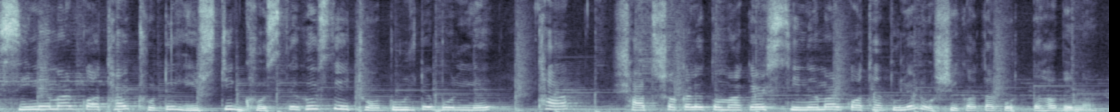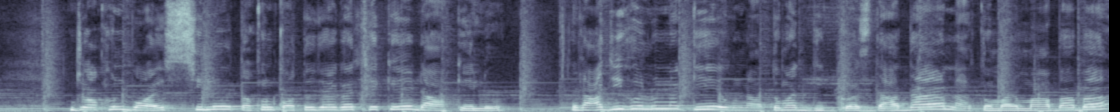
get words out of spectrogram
সিনেমার কথায় ঠোঁটে লিপস্টিক ঘষতে ঘষতেই ঠোঁট উল্টে বললে, থাক, সাত সকালে তোমাকে আর সিনেমার কথা তুলে রসিকতা করতে হবে না। যখন বয়স ছিল, তখন কত জায়গা থেকে ডাক এলো, রাজি হলো না কেউ? না তোমার দিগ্গজ দাদা, না তোমার মা বাবা,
